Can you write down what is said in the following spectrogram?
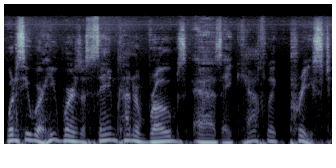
what does he wear? He wears the same kind of robes as a Catholic priest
